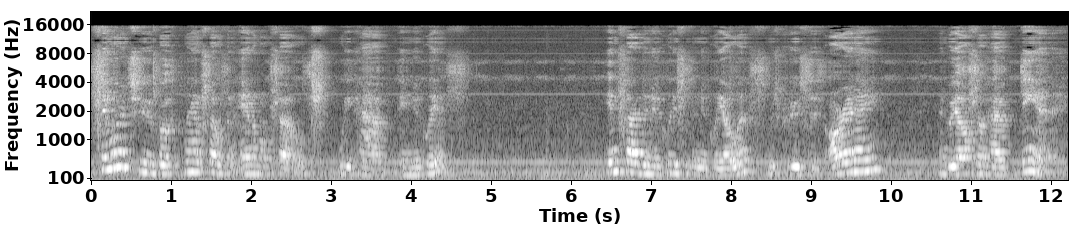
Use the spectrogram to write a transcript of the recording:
Similar to both plant cells and animal cells, we have a nucleus. Inside the nucleus is a nucleolus, which produces RNA, and we also have DNA,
